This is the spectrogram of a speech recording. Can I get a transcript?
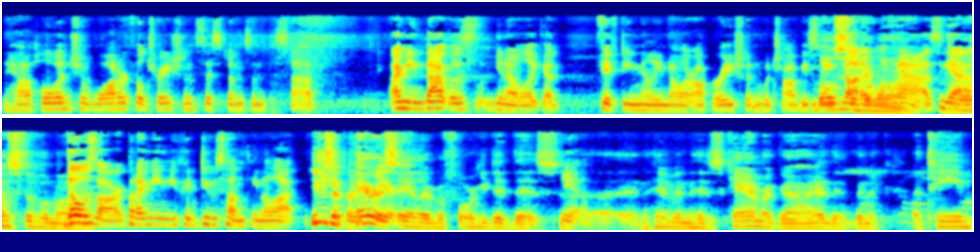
They had a whole bunch of water filtration systems and stuff. I mean, that was, you know, like a fifty million dollar operation, which obviously Most not everyone are. has. Yeah. Most of them are. Those are, but I mean, you could do something a lot. He was a cheaper here. parasailer before he did this. Yeah. Uh, and him and his camera guy, they've been a, a team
